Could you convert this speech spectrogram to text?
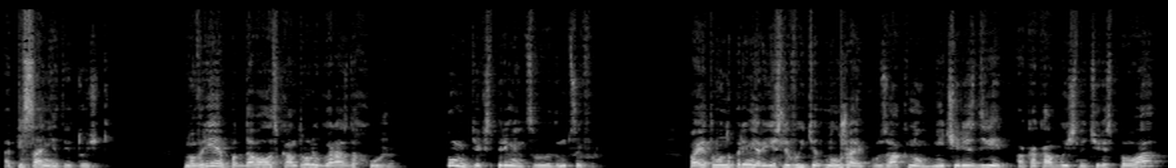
описание этой точки. Но время поддавалось контролю гораздо хуже. Помните эксперимент с выводом цифр? Поэтому, например, если выйти на лужайку за окном не через дверь, а как обычно через ПВА,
